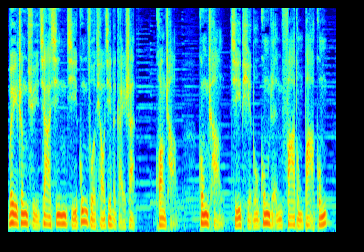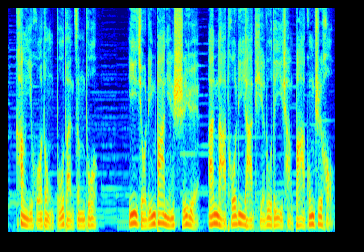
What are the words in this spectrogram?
为争取加薪及工作条件的改善，矿场、工厂及铁路工人发动罢工抗议活动不断增多。一九零八年十月，安纳托利亚铁路的一场罢工之后，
